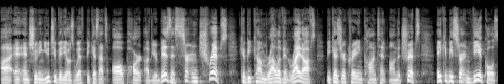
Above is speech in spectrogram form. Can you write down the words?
uh, and, and, shooting YouTube videos with because that's all part of your business. Certain trips could become relevant write offs because you're creating content on the trips. It could be certain vehicles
